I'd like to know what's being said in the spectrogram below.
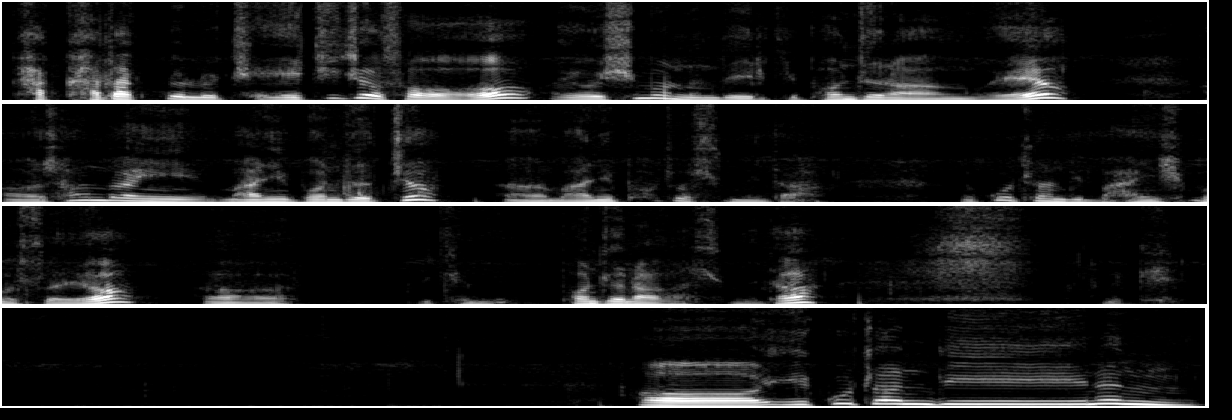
가닥별로 재 찢어서 심었는데 이렇게 번져나간 거예요. 어, 상당히 많이 번졌죠? 어, 많이 퍼졌습니다. 꽃잔디 많이 심었어요. 어, 이렇게 번져나갔습니다. 이렇게. 어, 이 꽃잔디는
